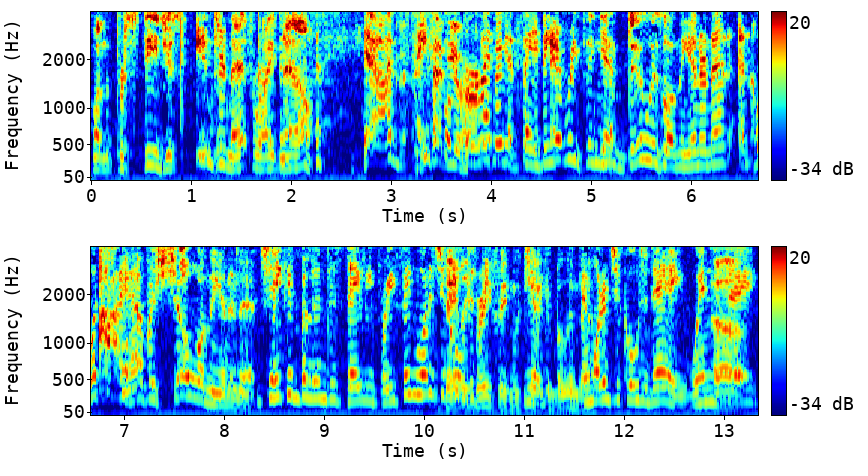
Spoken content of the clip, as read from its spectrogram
on the prestigious internet right now. Yeah, I'm Facebook have you heard of it? it, baby. Everything Yeah. you do is on the internet, and What's I have a show on the internet. Jake and Belinda's daily briefing. What did you call it? Daily? Briefing with Jake and Belinda. And what did you call today? Uh, Wednesday.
